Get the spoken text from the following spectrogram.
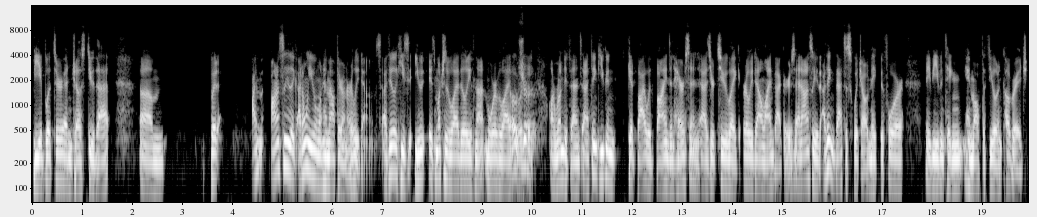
be a blitzer and just do that. Um, but I'm honestly like I don't even want him out there on early downs. I feel like he's as much as a liability, if not more of a liability, oh, sure. on run defense. And I think you can get by with Bynes and Harrison as your two like early down linebackers. And honestly, I think that's a switch I would make before maybe even taking him off the field in coverage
